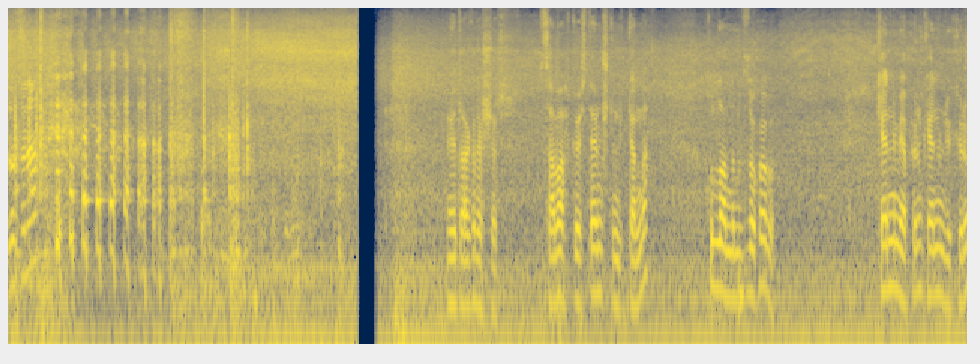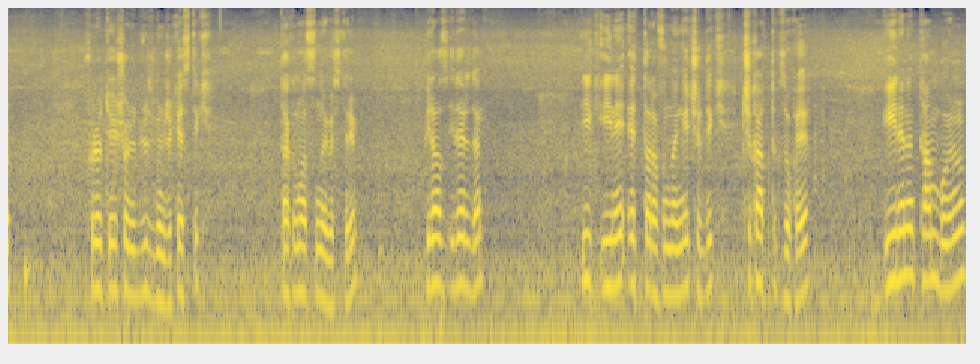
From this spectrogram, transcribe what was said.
Dursun al. Evet arkadaşlar. Sabah göstermiştim dükkanda. Kullandığımız zoka bu. Kendim yapıyorum, kendim döküyorum. Flöteyi şöyle düzgünce kestik. Takılmasını da göstereyim. Biraz ileriden ilk iğneyi et tarafından geçirdik. Çıkarttık zokayı. İğnenin tam boyunun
